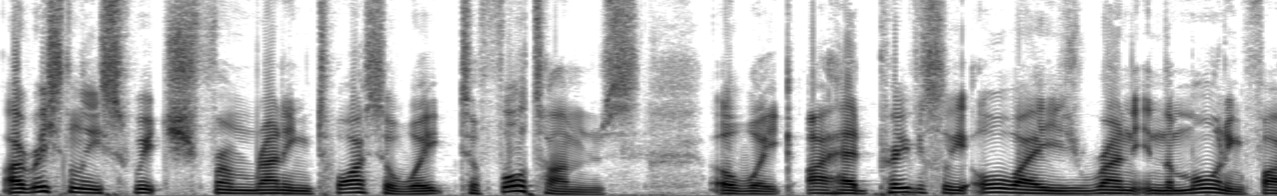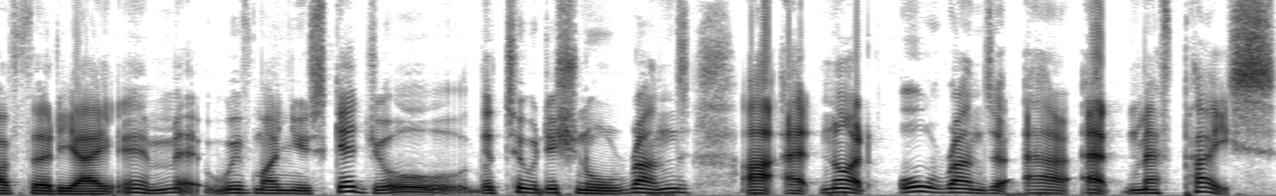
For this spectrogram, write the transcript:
I recently switched from running twice a week to four times a week. I had previously always run in the morning, 5:30 a.m. With my new schedule, the two additional runs are at night. All runs are, at MAF pace.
